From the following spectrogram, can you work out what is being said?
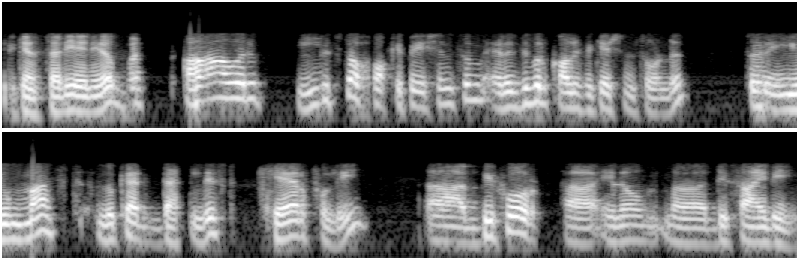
You can study anywhere, but ആ ഒരു ലിസ്റ്റ് ഓഫ് ഓക്യുപ്പേഷൻസും എലിജിബിൾ ക്വാളിഫിക്കേഷൻസും ഉണ്ട്. So you must look at that list carefully before you know deciding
